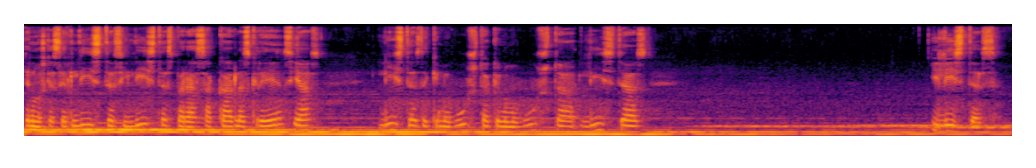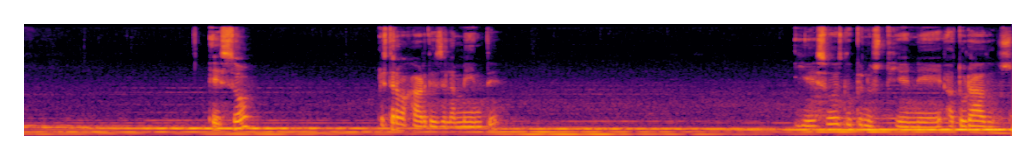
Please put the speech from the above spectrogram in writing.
tenemos que hacer listas y listas para sacar las creencias, listas de que me gusta, que no me gusta, listas y listas. Eso es trabajar desde la mente y eso es lo que nos tiene atorados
